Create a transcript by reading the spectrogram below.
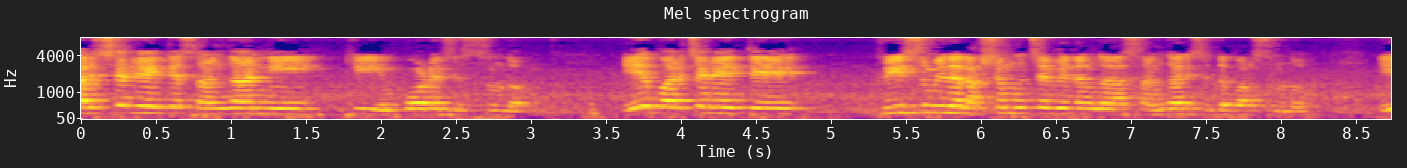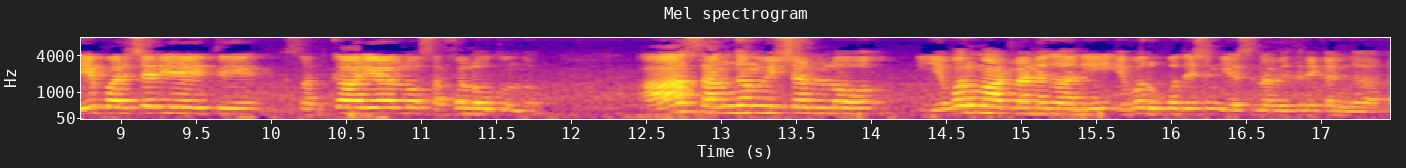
పరిచర్య అయితే సంఘానికి ఇంపార్టెన్స్ ఇస్తుందో ఏ పరిచర్య అయితే క్రీస్తు మీద లక్ష్యం ఉంచే విధంగా సంఘాన్ని సిద్ధపరుస్తుందో ఏ పరిచర్య అయితే సత్కార్యాల్లో సఫలవుతుందో ఆ సంఘం విషయంలో ఎవరు మాట్లాడినా కానీ ఎవరు ఉపదేశం చేసినా వ్యతిరేకంగా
